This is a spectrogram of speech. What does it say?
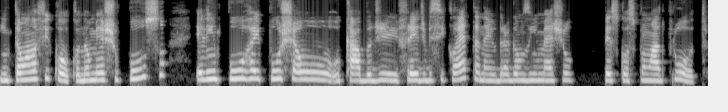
Então ela ficou, quando eu mexo o pulso, ele empurra e puxa o, o cabo de freio de bicicleta, né? E o dragãozinho mexe o pescoço para um lado para o outro.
